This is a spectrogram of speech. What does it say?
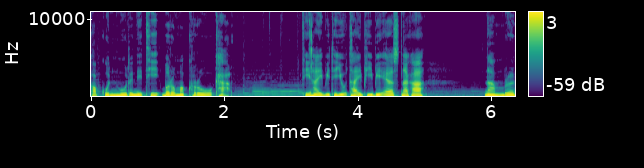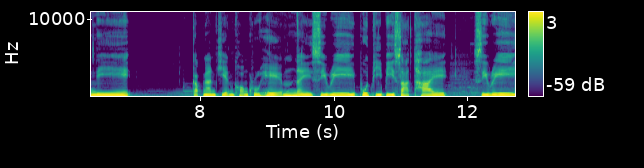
ขอบคุณมูลนิธิบรมครูค่ะ ที่ให้วิทยุไทย PBS นะคะนำเรื่องนี้ กับงานเขียนของครูเหมในซีรีส์พูดผีปีศาจไทย ซีรีส์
